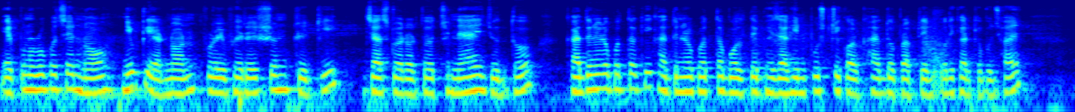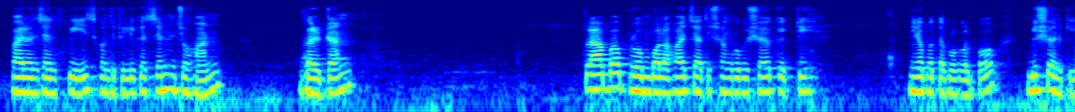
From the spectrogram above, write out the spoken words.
এর পুনরূপ হচ্ছে ন, nuclear non proliferation treaty just war অর্থ হচ্ছে ন্যায় যুদ্ধ। খাদ্য নিরাপত্তা কি? খাদ্য নিরাপত্তা বলতে ভেজালহীন, পুষ্টিকর খাদ্য প্রাপ্তির অধিকারকে বোঝায়। ভায়োলেন্স অ্যান্ড পিস গ্রন্থটি লিখেছেন Johan Galtung. Club of Rome বলা হয় জাতিসংঘ বিষয়ক একটি নিরাপত্তা প্রকল্প বিশ্বায়ন কি?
